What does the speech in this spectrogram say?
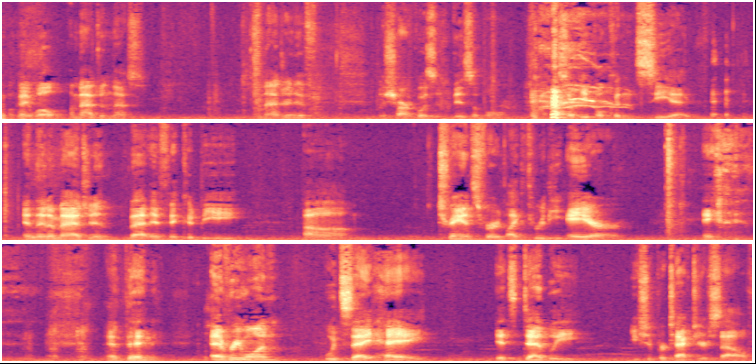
Okay, well, imagine this. Imagine if the shark was invisible, so people couldn't see it. And then imagine that if it could be um, transferred like through the air, and, and then everyone would say, "Hey, it's deadly. You should protect yourself."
